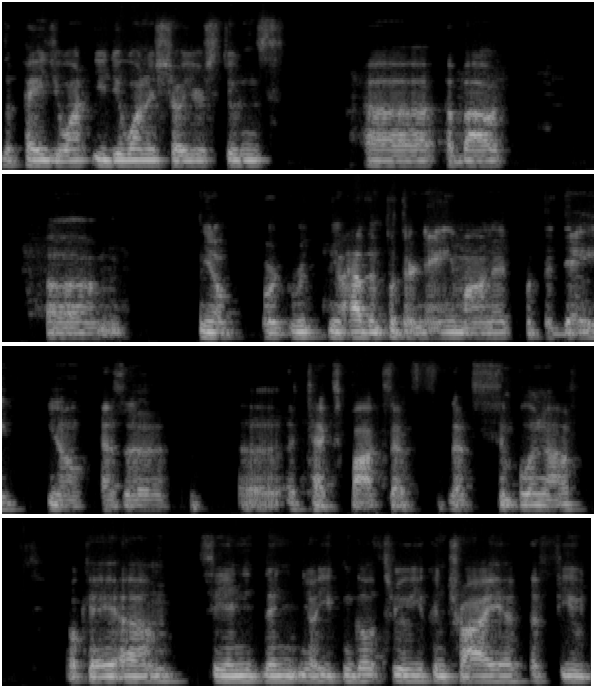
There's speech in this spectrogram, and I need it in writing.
the page you want, you do want to show your students uh, about, um, you know, or, you know, have them put their name on it, put the date, you know, as a, a, a text box. That's, that's simple enough. Okay, um, see, and then, you know, you can go through, you can try a, a few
